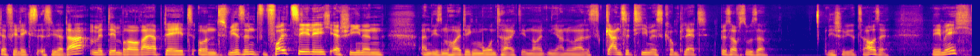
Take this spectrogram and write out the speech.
Der Felix ist wieder da mit dem Brauerei-Update und wir sind vollzählig erschienen an diesem heutigen Montag, den 9. Januar. Das ganze Team ist komplett, bis auf Susa. Die ist schon wieder zu Hause. Nämlich,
